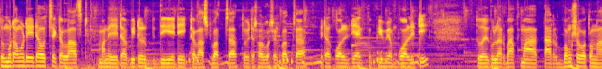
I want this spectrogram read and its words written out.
তো মোটামুটি এটা হচ্ছে একটা লাস্ট মানে এটা ভিডিওর দিকে এটাই একটা লাস্ট বাচ্চা তো এটা সর্বশেষ বাচ্চা। এটা কোয়ালিটি একদম প্রিমিয়াম কোয়ালিটি তো এগুলার বাপ মা তার বংশগত না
